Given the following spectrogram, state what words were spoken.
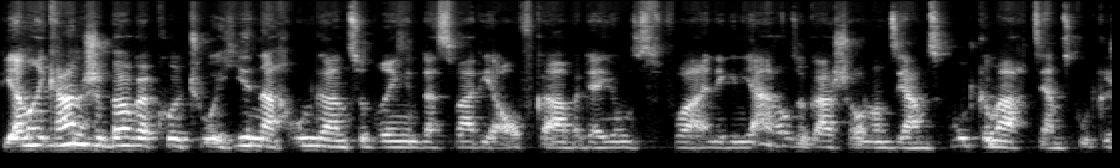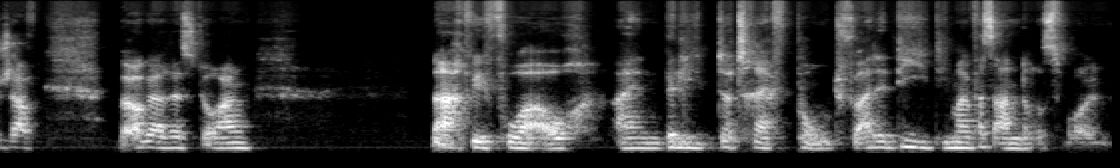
die amerikanische Burgerkultur hier nach Ungarn zu bringen, das war die Aufgabe der Jungs vor einigen Jahren sogar schon und sie haben es gut gemacht, sie haben es gut geschafft. Burgerrestaurant nach wie vor auch ein beliebter Treffpunkt für alle die, die mal was anderes wollen.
